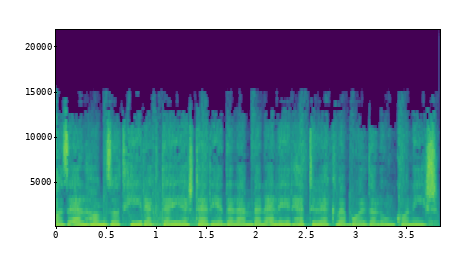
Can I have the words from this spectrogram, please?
Az elhangzott hírek teljes terjedelemben elérhetőek weboldalunkon is.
